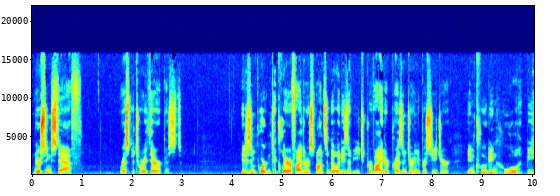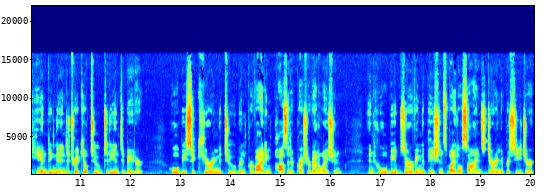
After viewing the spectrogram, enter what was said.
Nursing staff, respiratory therapist. It is important to clarify the responsibilities of each provider present during the procedure, including who will be handing the endotracheal tube to the intubator, who will be securing the tube and providing positive pressure ventilation, and who will be observing the patient's vital signs during the procedure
